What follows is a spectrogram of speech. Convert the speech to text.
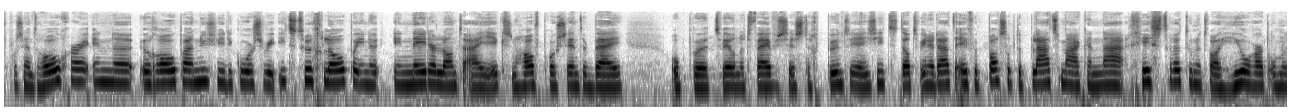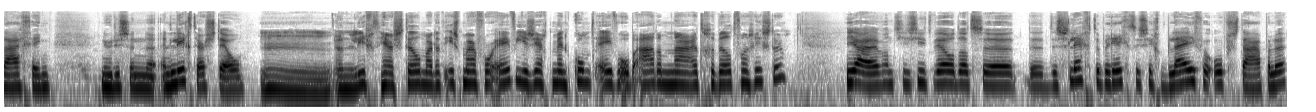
1,5 procent hoger in uh, Europa. Nu zie je de koersen weer iets teruglopen. In, de, in Nederland de AEX een half procent erbij op uh, 265 punten. Ja, je ziet dat we inderdaad even pas op de plaats maken na gisteren... toen het wel heel hard omlaag ging. Nu dus een, een licht herstel. Mm, een licht herstel, maar dat is maar voor even. Je zegt men komt even op adem na het geweld van gisteren? Ja, want je ziet wel dat uh, de, de slechte berichten zich blijven opstapelen...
